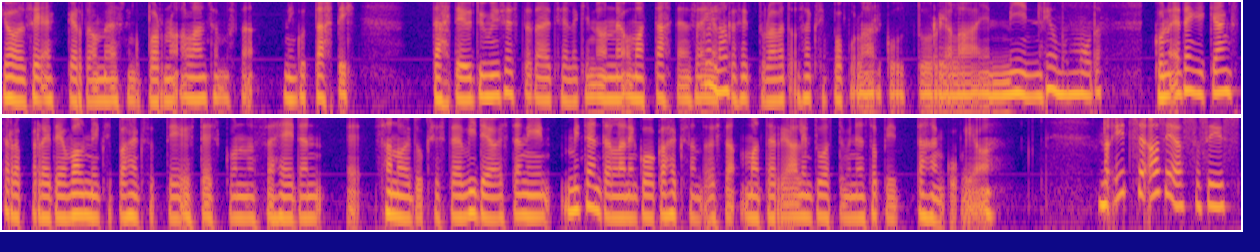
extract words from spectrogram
Joo, se kertoo myös niin kuin pornoalan semmoista niin kuin tähti, tähteytymisestä, tai että sielläkin on ne omat tähtensä, Kyllä. jotka sitten tulevat osaksi populaarikulttuuria laajemmin. Ilman muuta. Kun etenkin gangsterappareita jo valmiiksi paheksuttiin yhteiskunnassa heidän e, sanoituksista ja videoista, niin miten tällainen K18-materiaalin tuottaminen sopii tähän kuvioon? No itse asiassa siis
